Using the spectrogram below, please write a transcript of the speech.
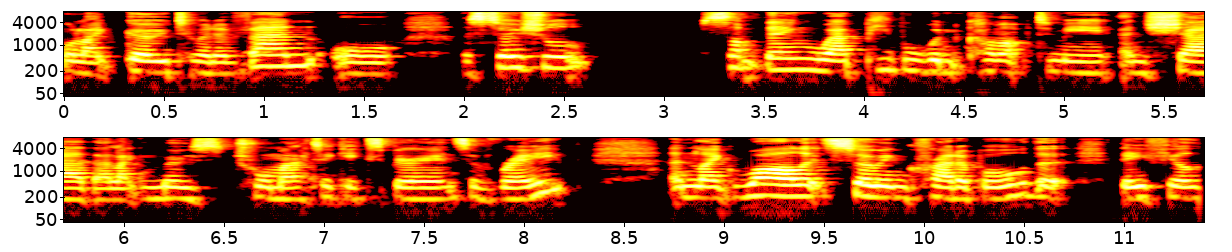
or like go to an event or a social something where people wouldn't come up to me and share their like most traumatic experience of rape. And like while it's so incredible that they feel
